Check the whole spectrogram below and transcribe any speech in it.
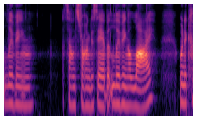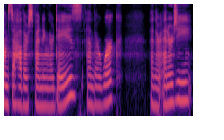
living, it sounds strong to say it, but living a lie when it comes to how they're spending their days and their work and their energy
